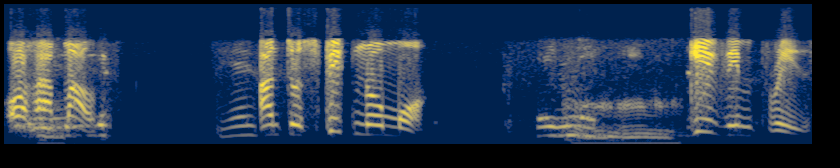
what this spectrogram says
or her mouth Yes. and to speak no more. Amen. Give him praise.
